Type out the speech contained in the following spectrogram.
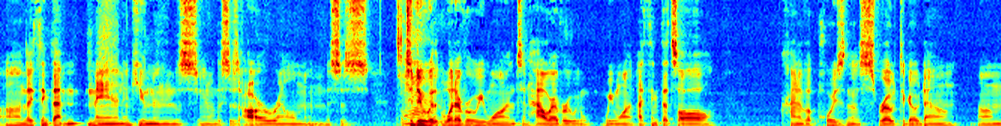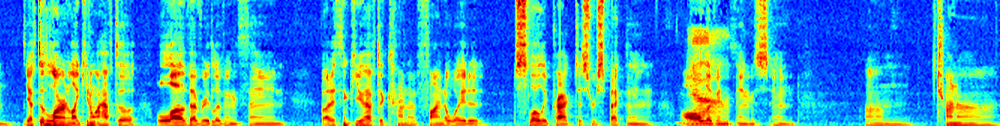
um, they think that man and humans you know this is our realm and this is to do with whatever we want and however we, we want. I think that's all kind of a poisonous road to go down. Um, you have to learn, like, you don't have to love every living thing, but I think you have to kind of find a way to slowly practice respecting all Yeah. living things and um, trying to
